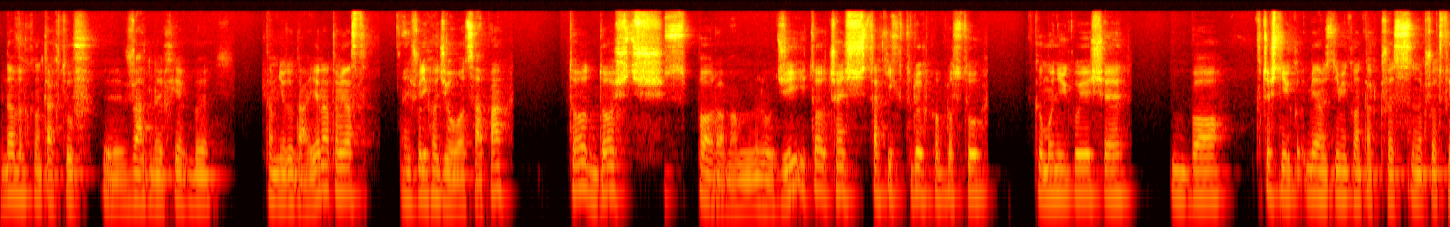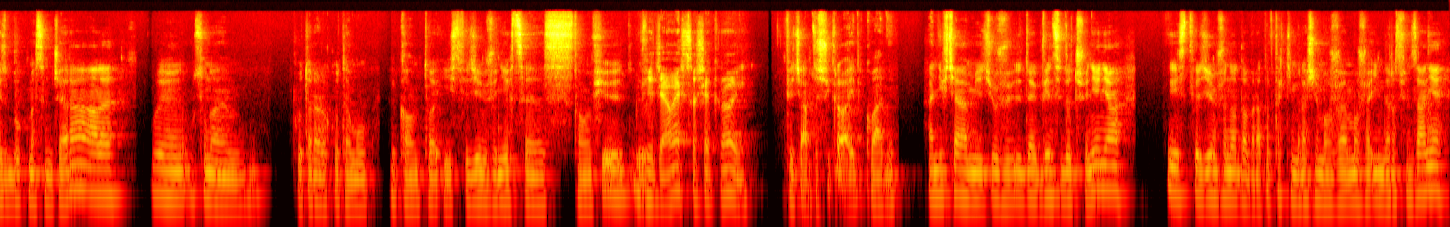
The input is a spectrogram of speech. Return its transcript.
Nowych kontaktów y, żadnych jakby tam nie dodaję. Natomiast jeżeli chodzi o WhatsAppa, to dość sporo mam ludzi i to część takich, których po prostu komunikuję się, bo wcześniej miałem z nimi kontakt przez na przykład Facebook Messengera, ale usunąłem półtora roku temu konto i stwierdziłem, że nie chcę z tą... Wiedziałeś, co się kroi. Wiedziałem, co się kroi, dokładnie. A nie chciałem mieć już więcej do czynienia i stwierdziłem, że no dobra, to w takim razie może, może inne rozwiązanie.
